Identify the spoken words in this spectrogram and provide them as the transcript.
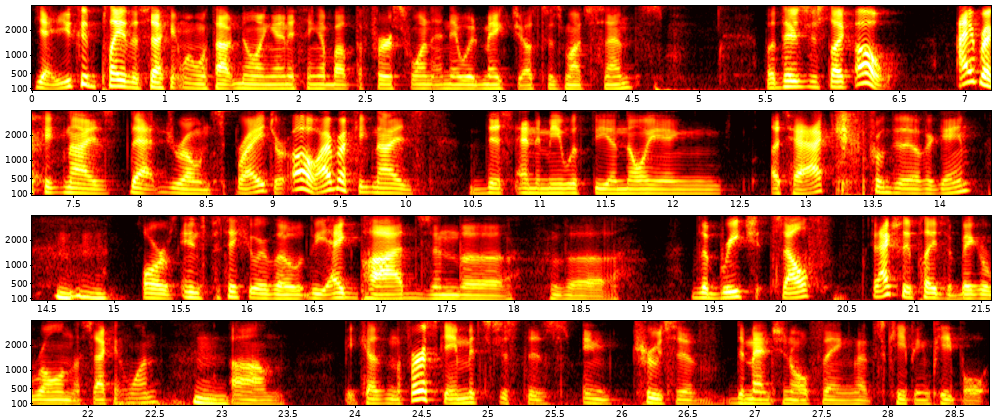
Yeah, you could play the second one without knowing anything about the first one, and it would make just as much sense. But there's just like, oh, I recognize that drone sprite, or oh, I recognize this enemy with the annoying attack from the other game, or in particular the the egg pods and the the the breach itself. It actually plays a bigger role in the second one, um, because in the first game it's just this intrusive dimensional thing that's keeping people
